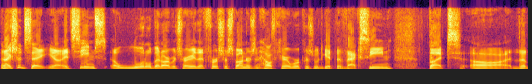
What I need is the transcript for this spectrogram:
And I should say, you know, it seems a little bit arbitrary that first responders and healthcare workers would get the vaccine, but uh, the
